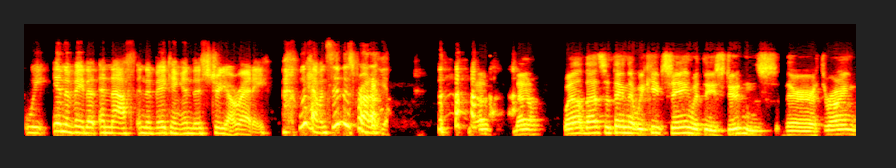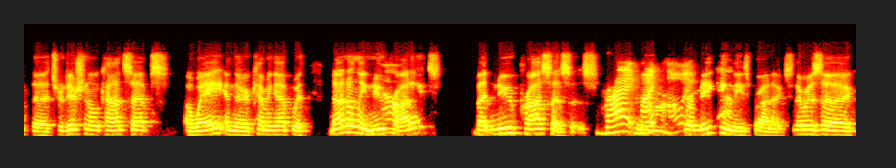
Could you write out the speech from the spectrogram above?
we innovated enough in the baking industry already. we haven't seen this product yet. no, no. Well, that's the thing that we keep seeing with these students. They're throwing the traditional concepts away and they're coming up with not only new products, but new processes Right. Mind for making these products. There was a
